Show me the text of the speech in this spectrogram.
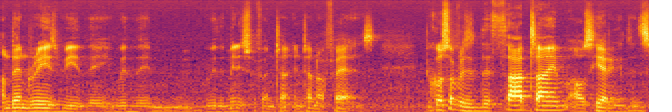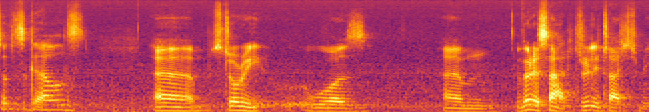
and then raise with the, with the, with the Ministry of Inter- Internal Affairs. Because obviously the third time I was hearing it, so this girl's uh, story was um, very sad. It really touched me.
